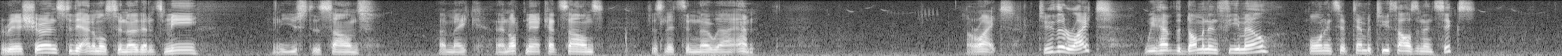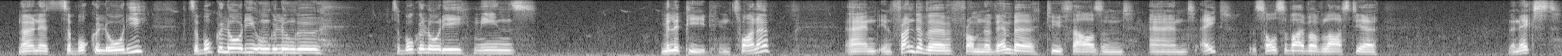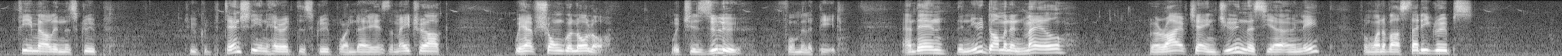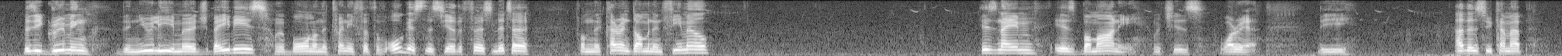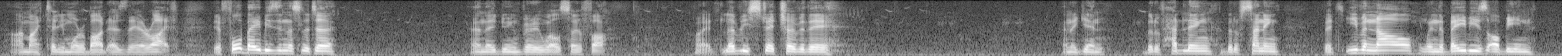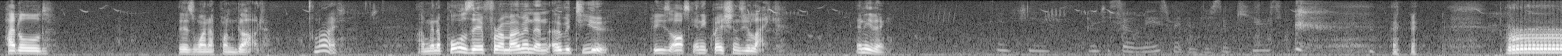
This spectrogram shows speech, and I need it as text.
reassurance to the animals to know that it's me. They're used to the sounds I make. They're not meerkat sounds, just lets them know where I am. Alright, to the right we have the dominant female, born in September 2006, known as Tsabokolodi. Tsabokolodi Ungulungu. Tsabokolodi means millipede in Tswana. And in front of her from November 2008, the sole survivor of last year, the next female in this group who could potentially inherit this group one day as the matriarch, we have Shongololo, which is Zulu for millipede. And then the new dominant male, who arrived here in June this year only, from one of our study groups, busy grooming the newly emerged babies who were born on the 25th of August this year, the first litter from the current dominant female. His name is Bomani, which is warrior. The others who come up, I might tell you more about as they arrive. There are four babies in this litter, and they're doing very well so far. Right, lovely stretch over there. And again, a bit of huddling, a bit of sunning. But even now, when the babies are being huddled, there's one up on guard. All right. I'm going to pause there for a moment and over to you. Please ask any questions you like. Anything. Thank you. I'm just so amazed by them. They're so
